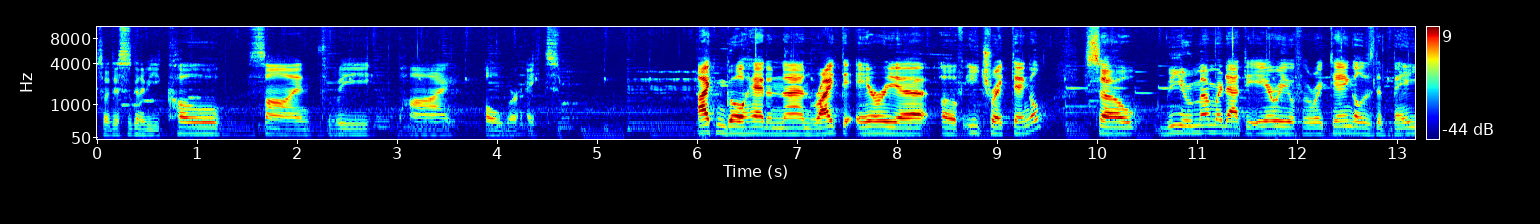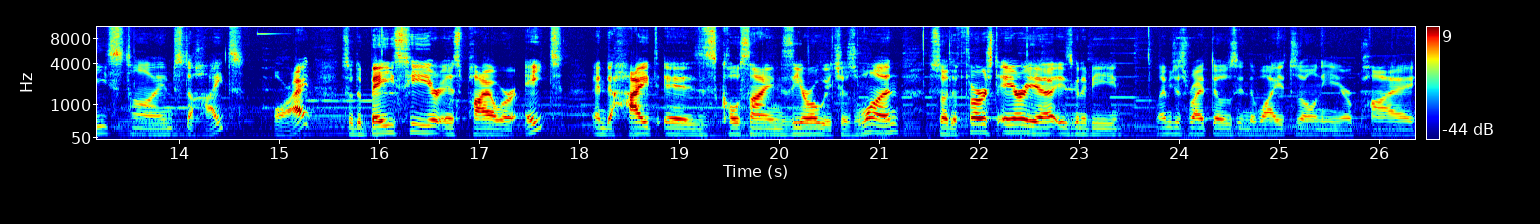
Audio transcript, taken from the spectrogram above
So this is going to be cosine 3 pi over 8. I can go ahead and then write the area of each rectangle. So we remember that the area of a rectangle is the base times the height. All right, so the base here is pi over 8 and the height is cosine 0, which is 1. So the first area is going to be, let me just write those in the white zone here, pi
